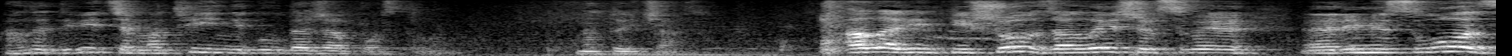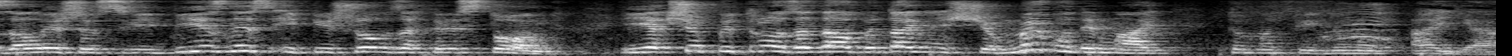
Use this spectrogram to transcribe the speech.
але дивіться, Матвій не був навіть апостолом на той час. Але він пішов, залишив своє е, ремісло, залишив свій бізнес і пішов за Христом. І якщо Петро задав питання, що ми будемо мати, то Матвій думав, а я?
